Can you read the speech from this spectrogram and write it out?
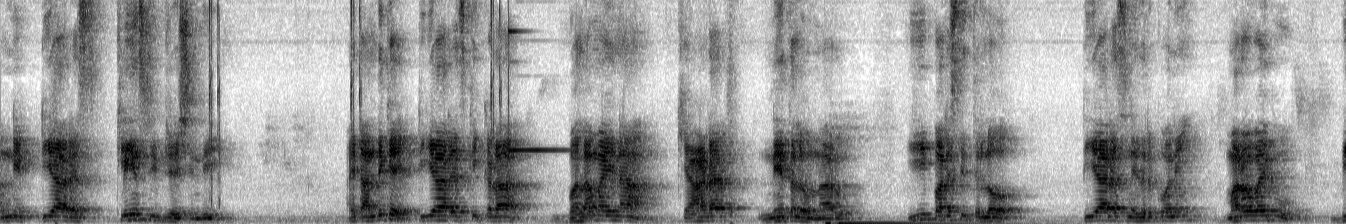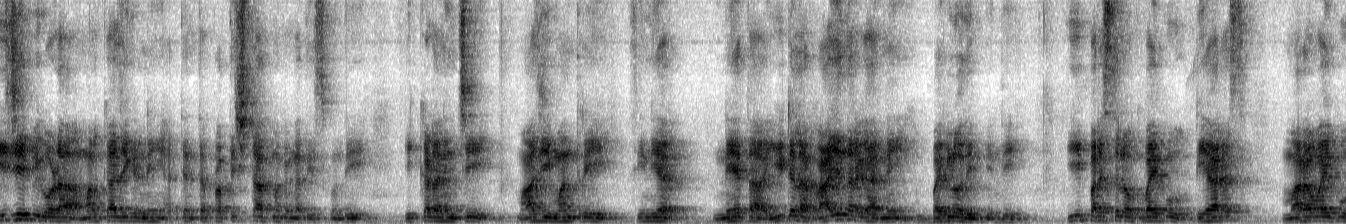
అన్ని టీఆర్ఎస్ క్లీన్ స్వీప్ చేసింది. అయితే అందుకే టీఆర్ఎస్కి ఇక్కడ బలమైన క్యాడర్ నేతలు ఉన్నారు. ఈ పరిస్థితుల్లో టీఆర్ఎస్ని ఎదుర్కొని మరోవైపు బీజేపీ కూడా మల్కాజిగిరిని అత్యంత ప్రతిష్టాత్మకంగా తీసుకుంది. ఇక్కడ నుంచి మాజీ మంత్రి సీనియర్ నేత ఈటెల రాజేందర్ గారిని బరిలో దింపింది. ఈ పరిస్థితిలో ఒకవైపు టీఆర్ఎస్ మరోవైపు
